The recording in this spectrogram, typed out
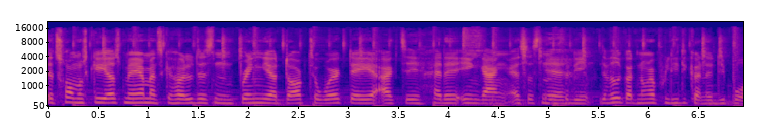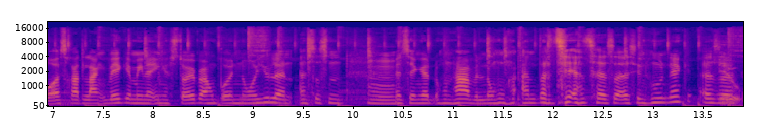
jeg tror måske også mere, at man skal holde det sådan, bring your dog to work day-agtigt, have det en gang. Altså sådan, yeah. fordi jeg ved godt, at nogle af politikerne, de bor også ret langt væk. Jeg mener, Inger Støjberg, hun bor i Nordjylland. Altså sådan, Mm. mm. jeg tænker, at hun har vel nogle andre til at tage sig af sin hund, ikke? Altså, Jo,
